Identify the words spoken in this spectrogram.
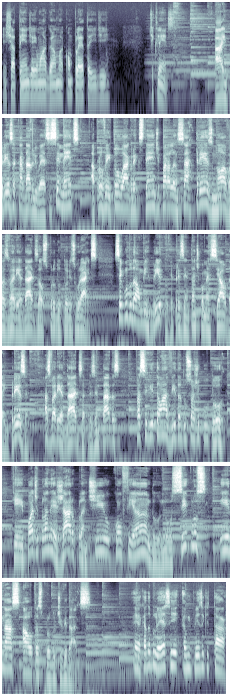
a gente atende aí uma gama completa aí de, de clientes. A empresa KWS Sementes aproveitou o AgroExtend para lançar três novas variedades aos produtores rurais. Segundo Dalmir Brito, representante comercial da empresa, as variedades apresentadas facilitam a vida do sojicultor, que pode planejar o plantio confiando nos ciclos e nas altas produtividades. É, a KWS é uma empresa que está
